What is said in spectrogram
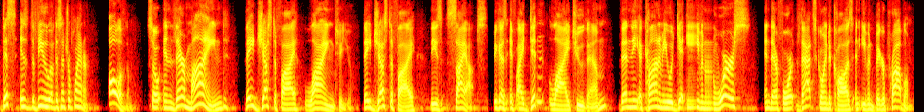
This is the view of the central planner, all of them. So, in their mind, they justify lying to you. They justify these psyops. Because if I didn't lie to them, then the economy would get even worse. And therefore, that's going to cause an even bigger problem.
